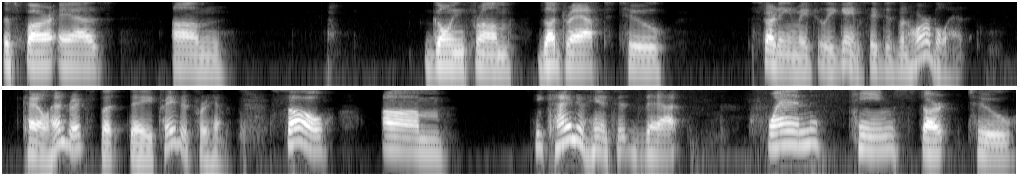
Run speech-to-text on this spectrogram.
as far as um, going from the draft to starting in major league games. They've just been horrible at it. Kyle Hendricks, but they traded for him. So um, he kind of hinted that when teams start to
